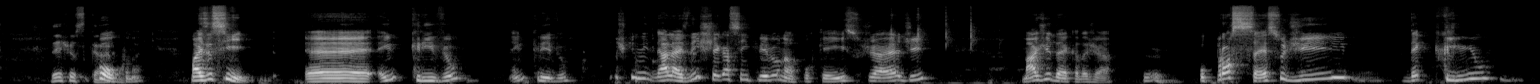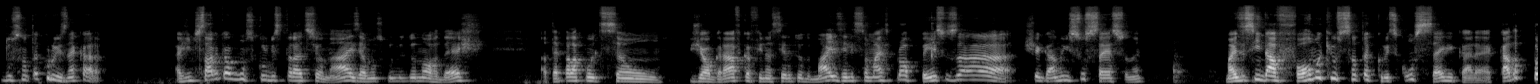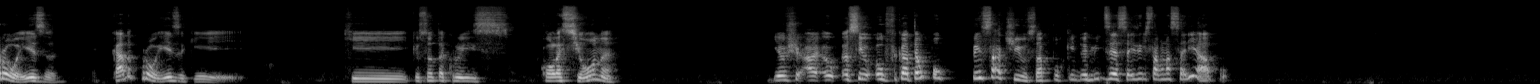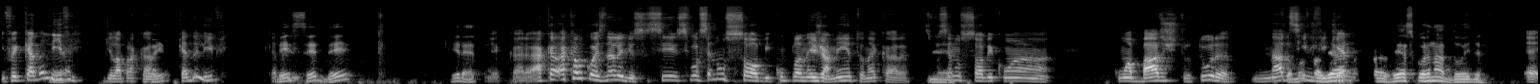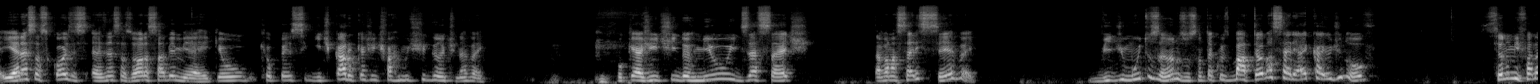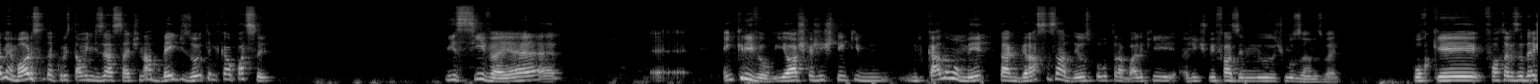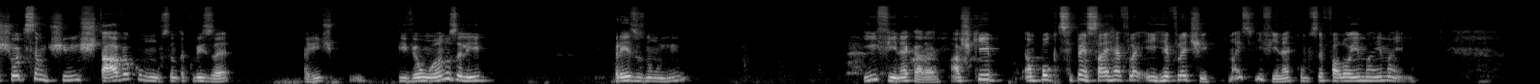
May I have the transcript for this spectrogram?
deixa os caras. Pouco, né? Mas assim, é, é incrível, é incrível. Acho que, aliás, nem chega a ser incrível, não, porque isso já é de mais de década já. Hum o processo de declínio do Santa Cruz, né, cara? A gente sabe que alguns clubes tradicionais e alguns clubes do Nordeste, até pela condição geográfica, financeira e tudo mais, eles são mais propensos a chegar no insucesso, né? Mas assim, da forma que o Santa Cruz consegue, cara, é cada proeza, é cada proeza que, que, que o Santa Cruz coleciona. E eu, eu, assim, eu fico até um pouco pensativo, sabe? Porque em 2016 eles estavam na Série A, pô. E foi queda é. livre é. de lá para cá. Foi. Queda livre. Queda BCD. Livre. Direto. É, cara. Aquela coisa, né, Ledilson? Se, se você não sobe com planejamento, né, cara? Se é. você não sobe com a, com uma base de estrutura, nada significa. Fazer, fazer as coisas na doida. É, e é nessas coisas, é nessas horas, sabe, MR, que eu, que eu penso o seguinte, cara, o que a gente faz é muito gigante, né, velho? Porque a gente, em 2017, Tava na Série C, velho. Vídeo de muitos anos. O Santa Cruz bateu na Série A e caiu de novo. Se eu não me falha a memória, o Santa Cruz estava em 17, na B, 18 ele caiu para C. E sim, velho, é... é... é. incrível. E eu acho que a gente tem que, em cada momento, dar graças a Deus pelo trabalho que a gente vem fazendo nos últimos anos, velho. Porque Fortaleza deixou de ser um time instável, como o Santa Cruz é. A gente viveu anos ali presos num limbo. Enfim, né, cara? Acho que é um pouco de se pensar e refletir. Mas, enfim, né? Como você falou, ima, ima, ima.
